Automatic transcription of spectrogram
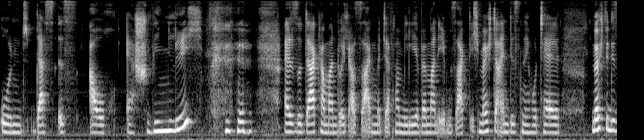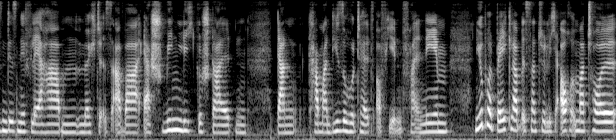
Und das ist auch erschwinglich. also da kann man durchaus sagen mit der Familie, wenn man eben sagt, ich möchte ein Disney-Hotel, möchte diesen Disney-Flair haben, möchte es aber erschwinglich gestalten, dann kann man diese Hotels auf jeden Fall nehmen. Newport Bay Club ist natürlich auch immer toll,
